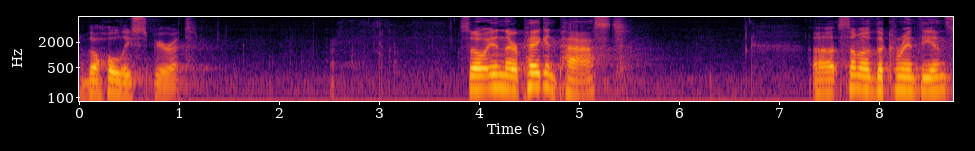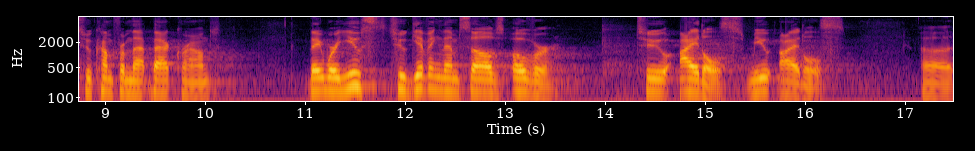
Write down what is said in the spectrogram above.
the Holy Spirit. So, in their pagan past, uh, some of the Corinthians who come from that background, they were used to giving themselves over to idols, mute idols. Uh,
